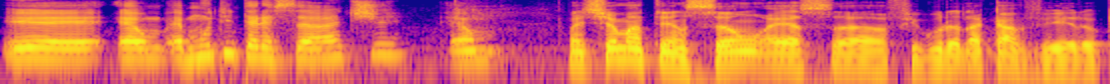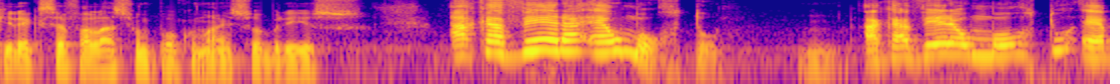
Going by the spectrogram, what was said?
É, é, é muito interessante. É um... Mas chama atenção essa figura da caveira. Eu queria que você falasse um pouco mais sobre isso. A caveira é o morto. A caveira é o morto, é,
